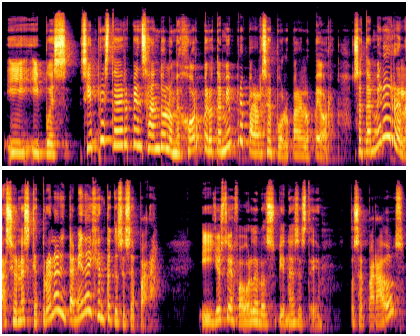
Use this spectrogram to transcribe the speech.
y, pues siempre estar pensando lo mejor, pero también prepararse por, para lo peor. O sea, también hay relaciones que truenan y también hay gente que se separa. Y yo estoy a favor de los bienes este, pues, separados.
